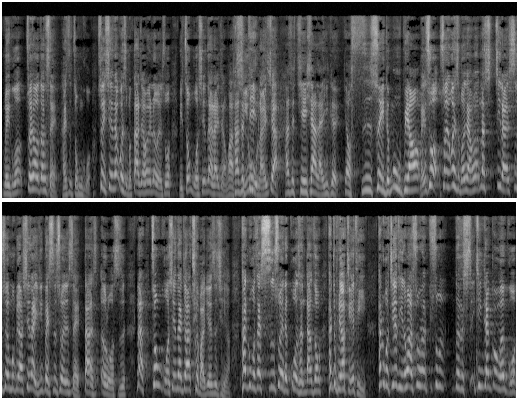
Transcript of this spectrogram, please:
美国最后都是谁？还是中国？所以现在为什么大家会认为说，你中国现在来讲的话，它是骑虎难下，它是接下来一个要撕碎的目标。没错，所以为什么讲说，那既然撕碎目标现在已经被撕碎的是谁？当然是俄罗斯。那中国现在就要确保一件事情啊，它如果在撕碎的过程当中，它就不要解体。他如果解体的话，说说那个新疆共和国、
